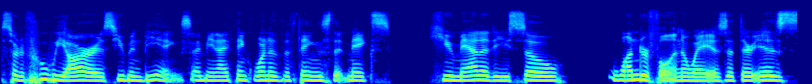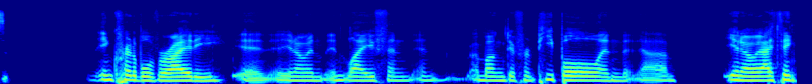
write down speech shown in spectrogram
sort of who we are as human beings. I mean i think one of the things that makes humanity so wonderful in a way is that there is incredible variety in you know in, in life and and among different people. And um, you know i think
